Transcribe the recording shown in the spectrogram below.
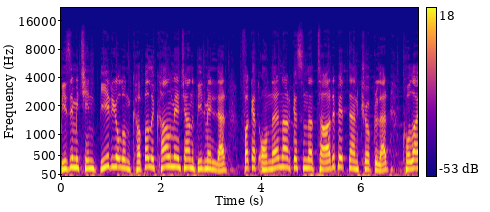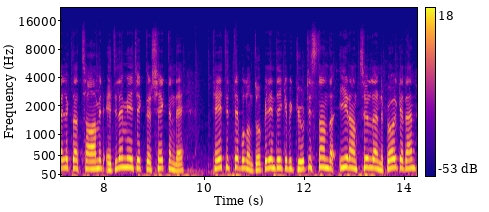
bizim için bir yolun kapalı kalmayacağını bilmeliler. Fakat onların arkasında tarif edilen köprüler kolaylıkla tamir edilemeyecektir şeklinde tehditte bulundu. Bilindiği gibi Gürcistan da İran tırlarını bölgeden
